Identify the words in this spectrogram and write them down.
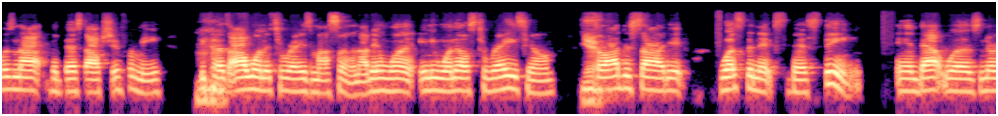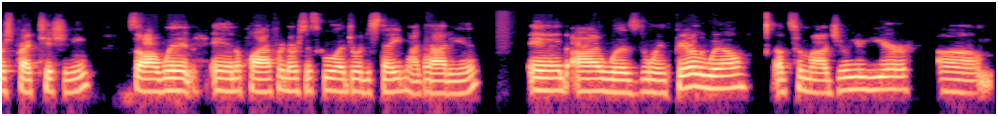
was not the best option for me mm-hmm. because I wanted to raise my son. I didn't want anyone else to raise him. Yeah. So I decided what's the next best thing? And that was nurse practitioning. So I went and applied for nursing school at Georgia State and I got in. And I was doing fairly well up to my junior year um,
